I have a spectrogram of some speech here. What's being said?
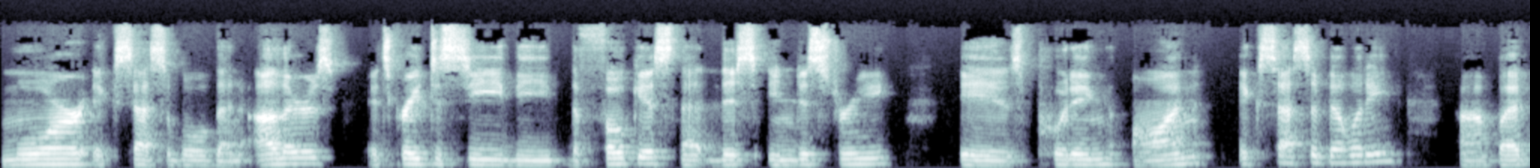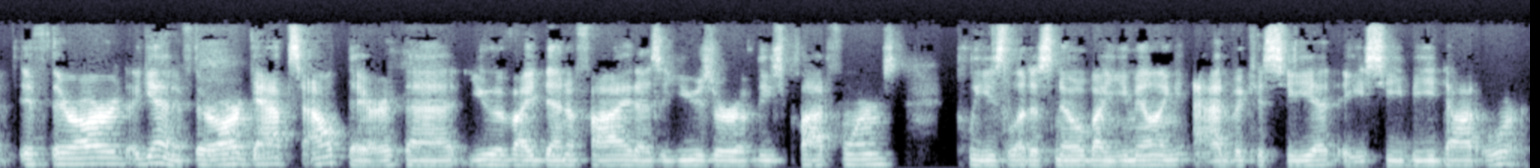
more accessible than others. It's great to see the the focus that this industry is putting on accessibility. Uh, but if there are, again, if there are gaps out there that you have identified as a user of these platforms, please let us know by emailing advocacy at acb.org.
